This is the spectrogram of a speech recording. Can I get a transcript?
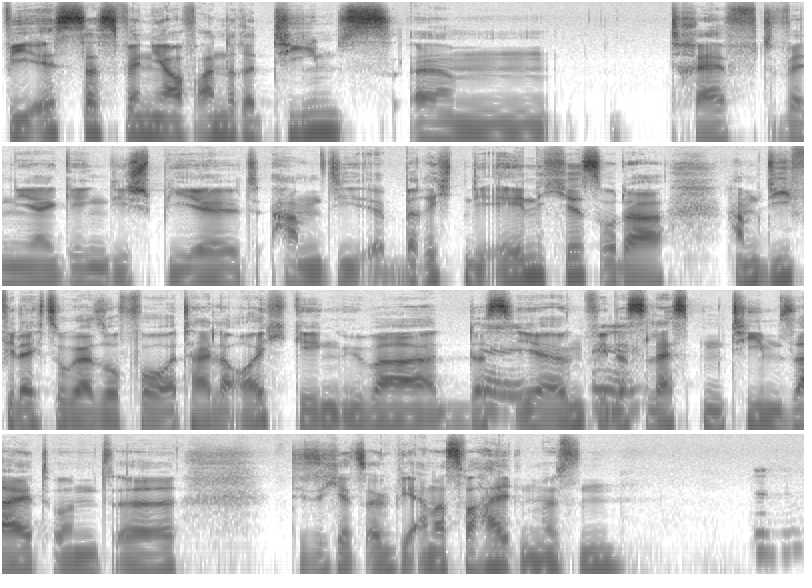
wie ist das, wenn ihr auf andere Teams ähm, trefft, wenn ihr gegen die spielt? Haben die, berichten die ähnliches oder haben die vielleicht sogar so Vorurteile euch gegenüber, dass mhm. ihr irgendwie das Lesben-Team seid und äh, die sich jetzt irgendwie anders verhalten müssen? Mhm.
